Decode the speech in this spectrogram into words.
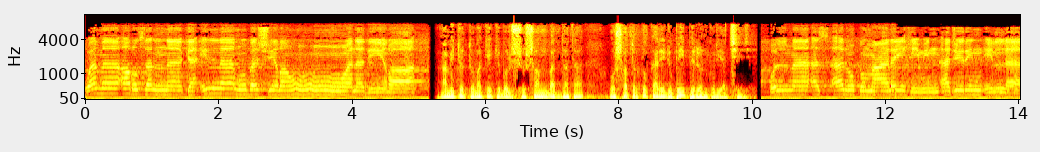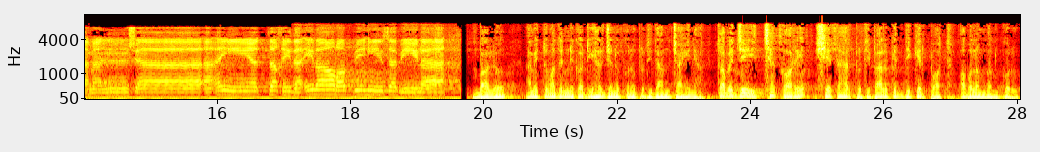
وما أرسلناك إلا مبشرا ونذيرا আমি তো তোমাকে কেবল সুসংবাদদাতা ও সতর্ককারী রূপেই প্রেরণ করিয়াছি قل ما أسألكم عليه من أجر إلا من شاء أن يتخذ إلى ربه سبيلا বলো আমি তোমাদের নিকট ইহার জন্য কোনো প্রতিদান চাহি না তবে যে ইচ্ছা করে সে তাহার প্রতিপালকের দিকের পথ অবলম্বন করুক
